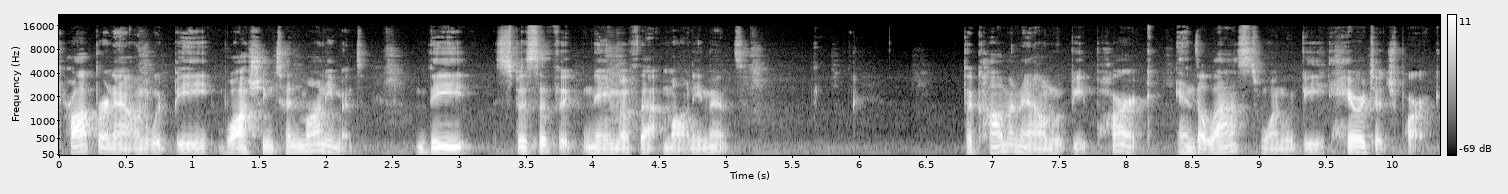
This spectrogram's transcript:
Proper noun would be Washington Monument, the specific name of that monument. The common noun would be park, and the last one would be Heritage Park.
